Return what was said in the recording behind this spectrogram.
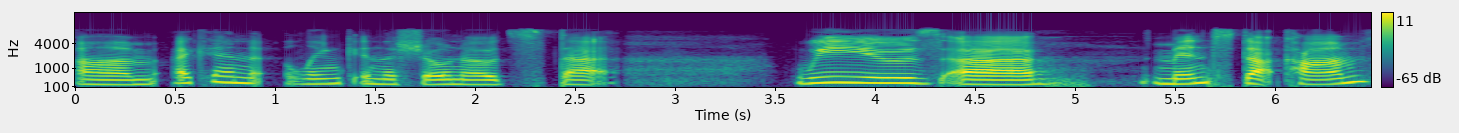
Um, I can link in the show notes that we use uh, mint.com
